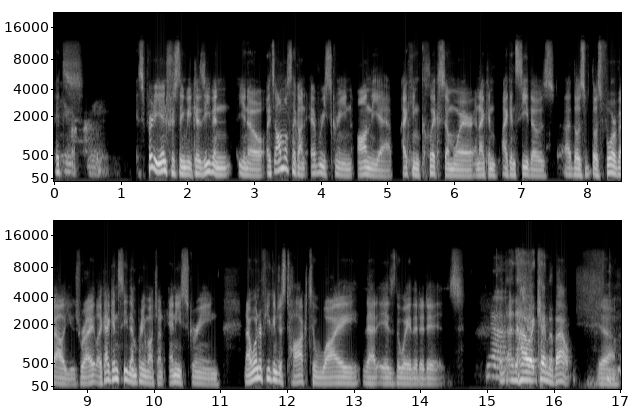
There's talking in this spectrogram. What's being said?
that came up for me. it's pretty interesting because even you know it's almost like on every screen on the app i can click somewhere and i can i can see those uh, those those four values right? Like i can see them pretty much on any screen. And i wonder if you can just talk to why that is the way that it is. Yeah. And, and how it came about. Yeah.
